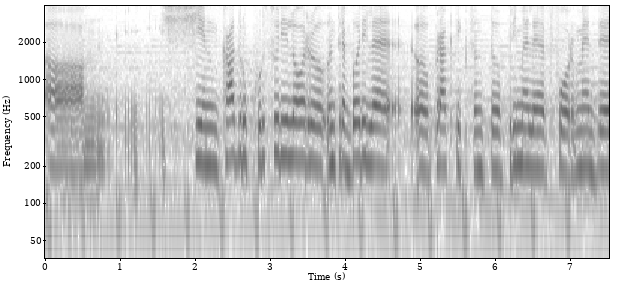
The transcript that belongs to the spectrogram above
Uh, și în cadrul cursurilor, întrebările uh, practic sunt uh, primele forme de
